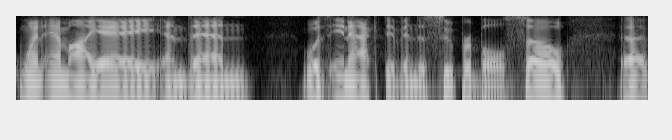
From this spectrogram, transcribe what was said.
went MIA and then was inactive in the Super Bowl. So uh,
